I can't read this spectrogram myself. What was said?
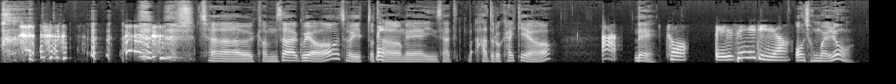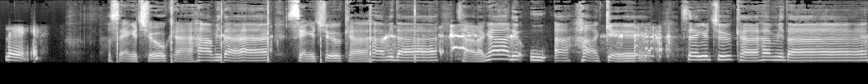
자, 감사하고요. 저희 또 네. 다음에 인사하도록 할게요. 아, 네. 저 내일 생일이에요. 어, 정말요? 네. 생일 축하합니다. 생일 축하합니다. 사랑하는 우아하게 생일 축하합니다.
